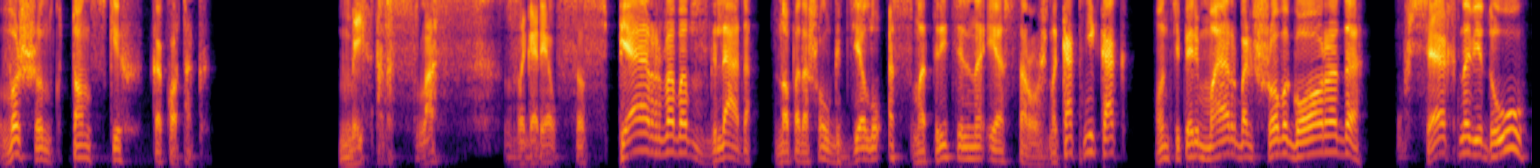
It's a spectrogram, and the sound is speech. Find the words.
вашингтонских кокоток. Мистер Сласс загорелся с первого взгляда, но подошел к делу осмотрительно и осторожно. Как-никак, он теперь мэр большого города, у всех на виду.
